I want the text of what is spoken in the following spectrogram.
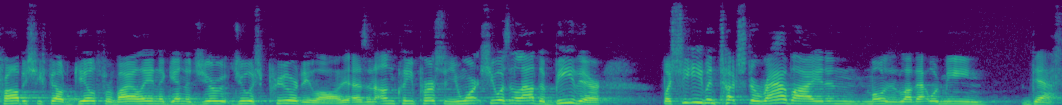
probably she felt guilt for violating again the Jew- Jewish purity law. As an unclean person, you weren't, she wasn't allowed to be there. But she even touched a rabbi, and in Moses' law, that would mean death.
